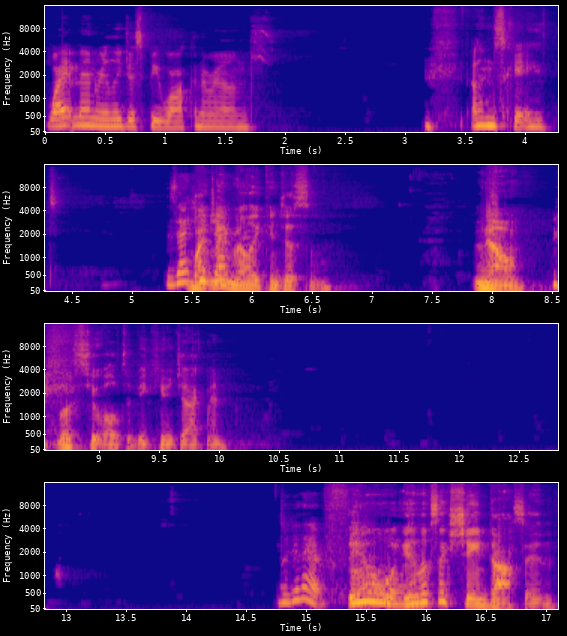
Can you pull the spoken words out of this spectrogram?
White men really just be walking around unscathed. Is that White men really can just. No, looks too old to be Hugh Jackman. Look at that Ew, phone. it looks like Shane Dawson.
